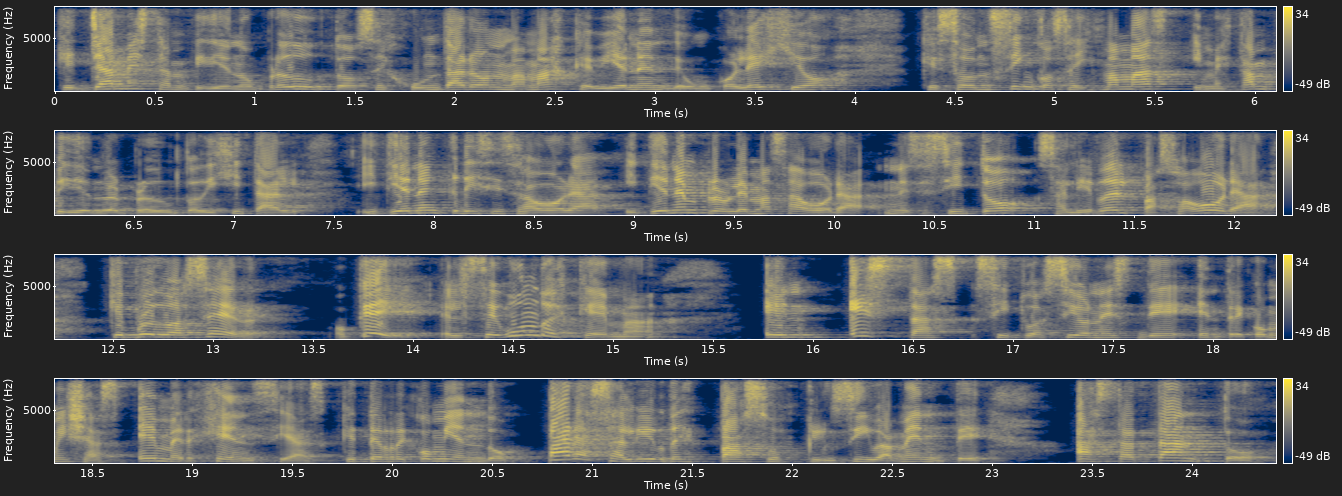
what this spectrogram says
que ya me están pidiendo un producto, se juntaron mamás que vienen de un colegio, que son cinco o seis mamás y me están pidiendo el producto digital y tienen crisis ahora y tienen problemas ahora, necesito salir del paso ahora. ¿Qué puedo hacer? Ok, el segundo esquema en estas situaciones de, entre comillas, emergencias que te recomiendo para salir de paso exclusivamente hasta tanto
